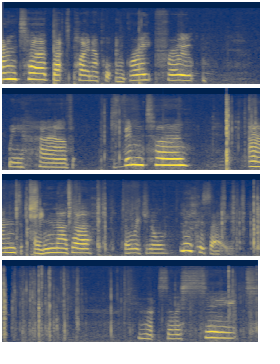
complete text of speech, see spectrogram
Fanta, that's pineapple and grapefruit. We have Vimto and another original Lucozade. And that's the receipt.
